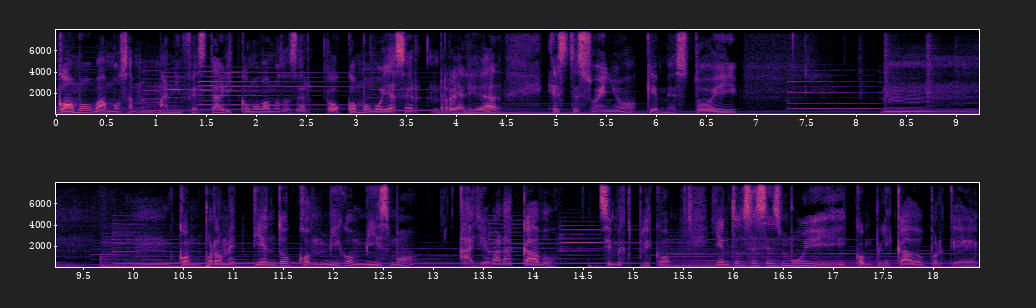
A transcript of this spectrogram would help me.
cómo vamos a manifestar y cómo vamos a hacer o cómo voy a hacer realidad este sueño que me estoy Mm, mm, comprometiendo conmigo mismo a llevar a cabo. ¿Sí me explico? Y entonces es muy complicado porque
